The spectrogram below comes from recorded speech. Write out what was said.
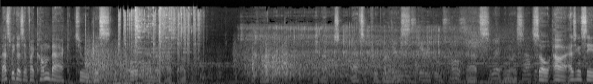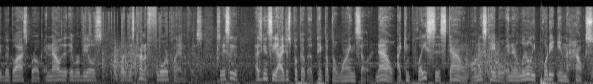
That's because if I come back to this, oh, and I passed out. Okay. That was, that's a creepy Are there any noise. scary ghosts? Oh, That's Shit, creepy what noise. just happened? So, uh, as you can see, the glass broke, and now it reveals what this kind of floor plan of this. So basically, as you can see, I just pick up, uh, picked up the wine cellar. Now, I can place this down on this table, and it'll literally put it in the house.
